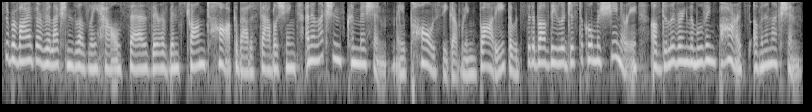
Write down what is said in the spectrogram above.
Supervisor of Elections Wesley Howell says there have been strong talk about establishing an elections commission, a policy governing body that would sit above the logistical machinery of delivering the moving parts of an election.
